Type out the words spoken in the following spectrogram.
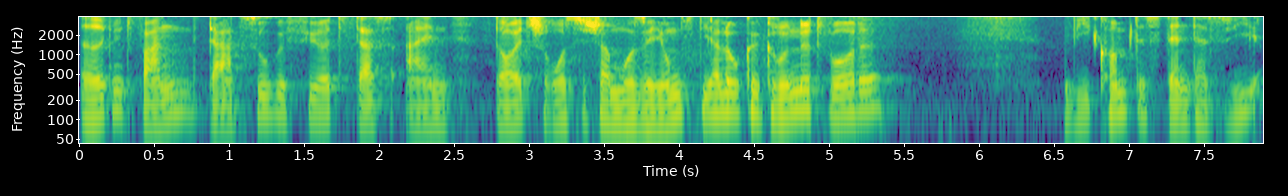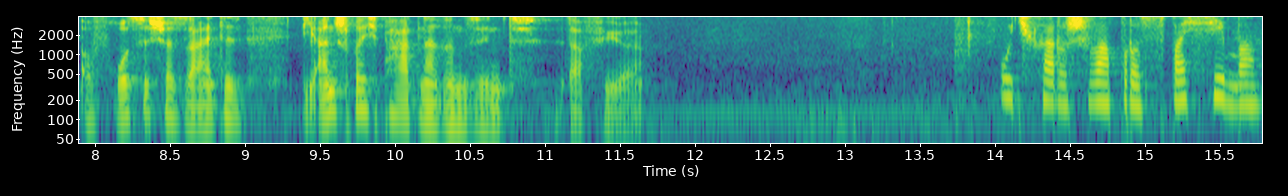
irgendwann dazu geführt, dass ein deutsch-russischer Museumsdialog gegründet wurde. Wie kommt es denn, dass Sie auf russischer Seite die Ansprechpartnerin sind dafür? Очень хороший вопрос, спасибо.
